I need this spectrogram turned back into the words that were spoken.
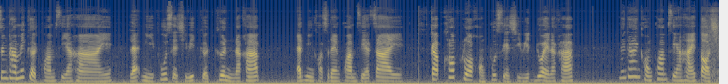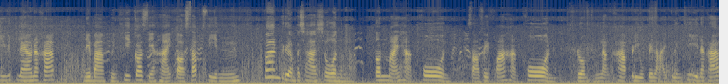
จึงทำให้เกิดความเสียหาย และมีผู้เสียชีวิตเกิดขึ้นนะครับ แอดมินขอแสดงความเสียใจ กับครอบครัวของผู้เสียชีวิตด้วยนะครับ ในด้านของความเสียหายต่อชีวิตแล้วนะครับ ในบางพื้นที่ก็เสียหายต่อทรัพย์สิน บ้านเรือนประชาชน ต้นไม้หักโค่นเสาไฟฟ้าหักโค่นรวมถึงหลังคาปลิวไปหลายพื้นที่นะครับ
